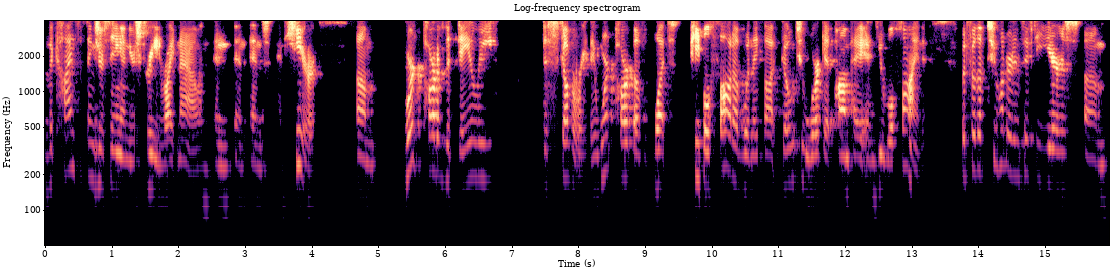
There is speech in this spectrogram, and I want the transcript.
the kinds of things you're seeing on your screen right now and and and and, and here um, weren't part of the daily discovery. They weren't part of what people thought of when they thought, go to work at Pompeii and you will find. But for the 250 years, um,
